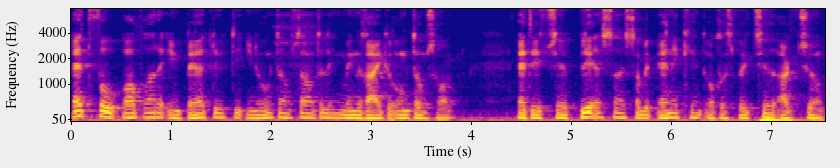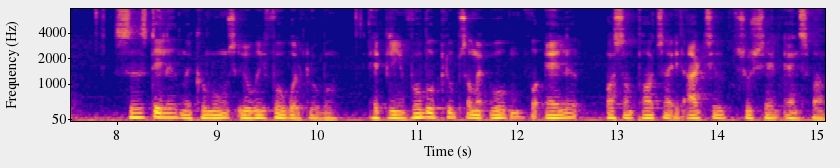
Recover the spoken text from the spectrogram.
At få oprettet en bæredygtig en ungdomsafdeling med en række ungdomshold. At etablere sig som et anerkendt og respekteret aktør, sidestillet med kommunens øvrige fodboldklubber. At blive en fodboldklub, som er åben for alle og som påtager et aktivt socialt ansvar.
